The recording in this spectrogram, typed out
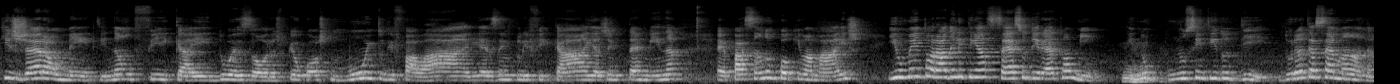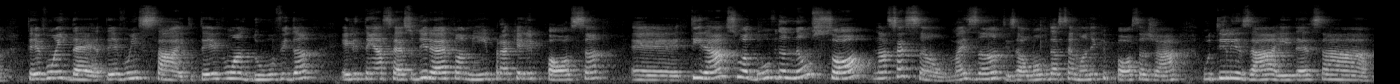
que geralmente não fica aí duas horas, porque eu gosto muito de falar e exemplificar, e a gente termina é, passando um pouquinho a mais. E o mentorado ele tem acesso direto a mim. Uhum. No, no, sentido de, durante a semana, teve uma ideia, teve um insight, teve uma dúvida, ele tem acesso direto a mim para que ele possa é, tirar sua dúvida não só na sessão, mas antes, ao longo da semana, que possa já utilizar aí dessa,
